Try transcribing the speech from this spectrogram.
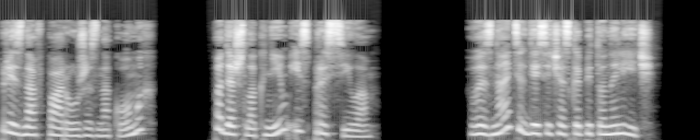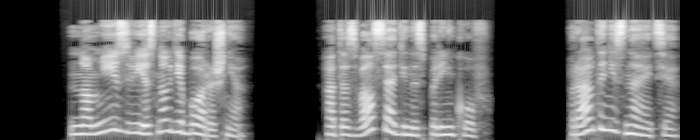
признав пару уже знакомых, подошла к ним и спросила. «Вы знаете, где сейчас капитан Ильич?» «Нам неизвестно, где барышня», — отозвался один из пареньков. Правда не знаете?»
